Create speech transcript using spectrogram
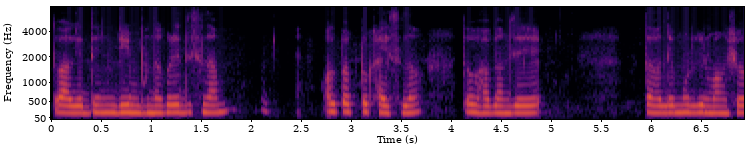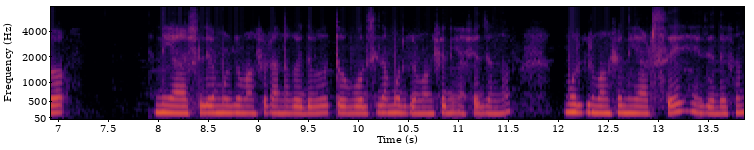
তো আগের দিন ডিম ভুনা করে দিছিলাম। অল্প একটু খাইছিল। তো ভাবলাম যে তাহলে মুরগির মাংস নিয়ে আসলে মুরগির মাংস রান্না করে দেবো। তো বলছিলাম মুরগির মাংস নিয়ে আসার জন্য। মুরগির মাংস নিয়ে আসছে, এই যে দেখুন।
